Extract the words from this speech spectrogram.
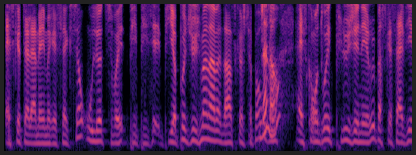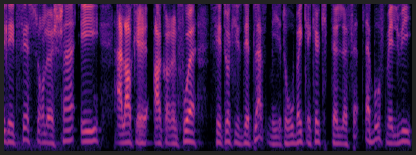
Est-ce que tu as la même réflexion? Ou là tu vas être puis il y a pas de jugement dans, dans ce que je te pose. Non, là. non. Est-ce qu'on doit être plus généreux parce que ça vient d'être fait sur le champ et alors que encore une fois, c'est toi qui se déplace, mais il y a trop bien quelqu'un qui te l'a fait la bouffe, mais lui,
